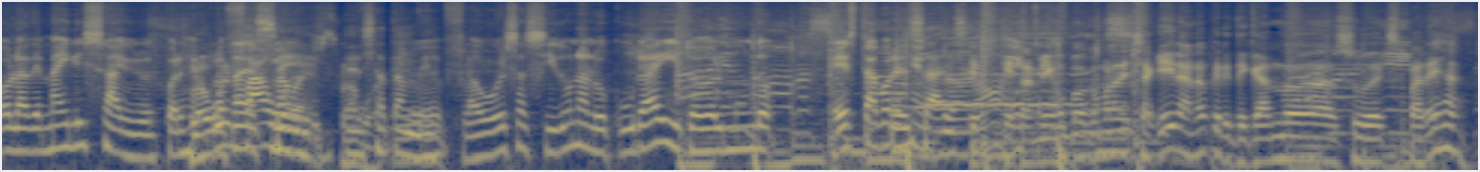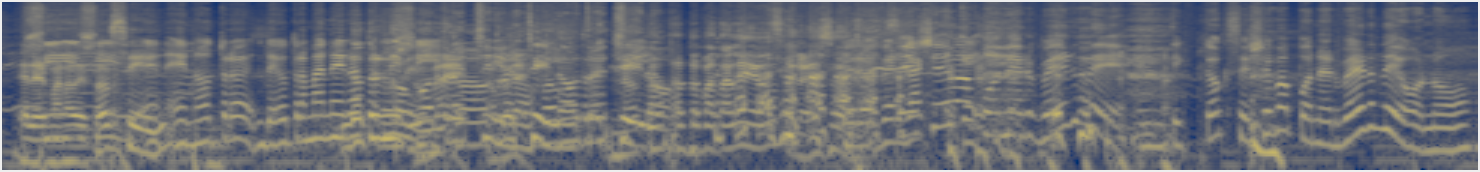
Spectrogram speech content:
o la de Miley Cyrus, por ejemplo, Flowers, Flowers. Flowers. Esa también. Flowers ha sido una locura y todo el mundo esta por ejemplo, que, ¿no? que Esta- también un poco como la de Shakira, ¿no? Criticando a su expareja, el Sí, hermano de sí, Thor. sí, en, en otro, de otra manera, De otro pero nivel, sí. Otro estilo, Otro estilo, otro No tanto pataleo, pero eso. Pero es verdad ¿Se lleva que- a poner verde? ¿En TikTok se lleva a poner verde o no?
